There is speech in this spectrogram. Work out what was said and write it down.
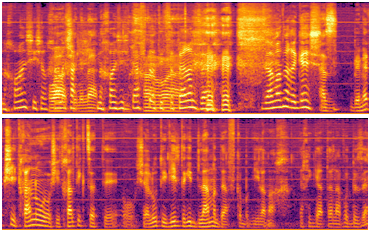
נכון? שהיא שלחה וואו, לך... וואו, של אלעד. נכון, ששיתפת נכון, אותי, תספר על זה. זה היה מאוד מרגש. אז באמת כשהתחלנו, כשהתחלתי קצת, אה, או שאלו אותי, גיל, תגיד, למה דווקא בגיל הרך? איך הגעת לעבוד בזה?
